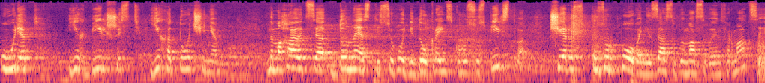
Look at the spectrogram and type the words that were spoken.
уряд, їх більшість, їх оточення намагаються донести сьогодні до українського суспільства через узурповані засоби масової інформації,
